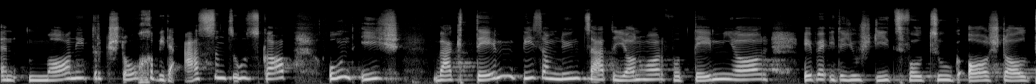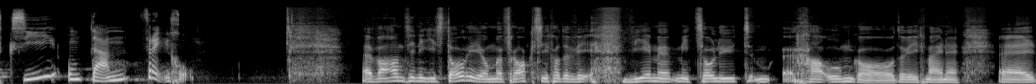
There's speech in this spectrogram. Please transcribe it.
einen Mann niedergestochen bei der Essensausgabe und ist wegen dem bis am 19. Januar von dem Jahr eben in der Justizvollzuganstalt gsi und dann freigekommen. Eine wahnsinnige Story und man fragt sich, oder wie, wie man mit so Leuten äh, kann umgehen oder? Ich meine, äh,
